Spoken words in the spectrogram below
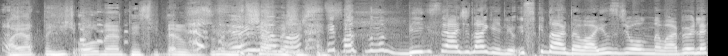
hayatta hiç olmayan tespitler hususunda müthiş Öyle ama anlaşırsınız. hep aklıma bilgisayarcılar geliyor. Üsküdar'da var, Yazıcıoğlu'nda var. Böyle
